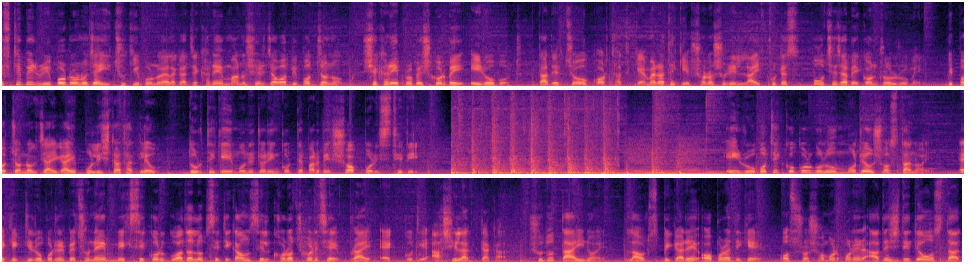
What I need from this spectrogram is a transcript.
এফটিপির রিপোর্ট অনুযায়ী ঝুঁকিপূর্ণ এলাকা যেখানে মানুষের যাওয়া বিপজ্জনক, সেখানেই প্রবেশ করবে এই রোবট। তাদের চোখ অর্থাৎ ক্যামেরা থেকে সরাসরি লাইভ ফুটেজ পৌঁছে যাবে কন্ট্রোল রুমে। বিপজ্জনক জায়গায় পুলিশ না থাকলেও দূর থেকেই মনিটরিং করতে পারবে সব পরিস্থিতি। এই রোবোটিক কুকুরগুলো মোটেও সস্তা নয়। এক একটি রোবটের পেছনে মেক্সিকোর গোয়াদালোপ সিটি কাউন্সিল খরচ করেছে প্রায় এক কোটি আশি লাখ টাকা। শুধু তাই নয়, লাউডস্পিকারে অপরাধীকে অস্ত্র সমর্পণের আদেশ দিতে ওস্তাদ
